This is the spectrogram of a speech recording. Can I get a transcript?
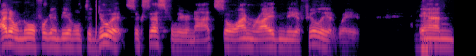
I don't know if we're going to be able to do it successfully or not. So I'm riding the affiliate wave. Mhm. And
